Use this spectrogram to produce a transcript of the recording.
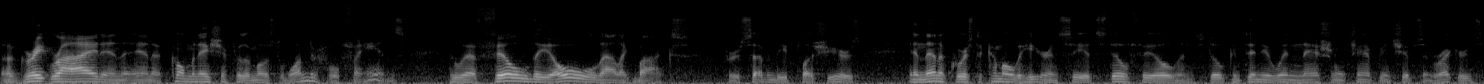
a great ride and, and a culmination for the most wonderful fans who have filled the old Alex Box for 70 plus years and then, of course, to come over here and see it still fill and still continue winning national championships and records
